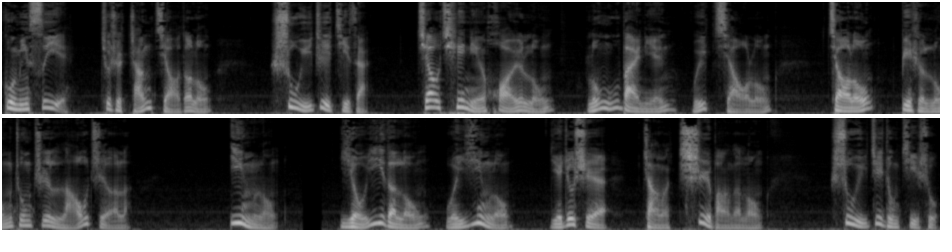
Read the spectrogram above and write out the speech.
顾名思义。就是长角的龙，《书遗志》记载，蛟千年化为龙，龙五百年为角龙，角龙便是龙中之老者了。应龙，有翼的龙为应龙，也就是长了翅膀的龙。《数以这种技术，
